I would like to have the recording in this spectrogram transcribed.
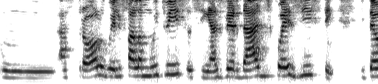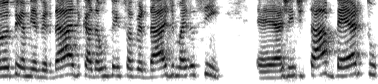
um, astrólogo, ele fala muito isso, assim, as verdades coexistem. Então eu tenho a minha verdade, cada um tem sua verdade, mas assim, é, a gente está aberto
